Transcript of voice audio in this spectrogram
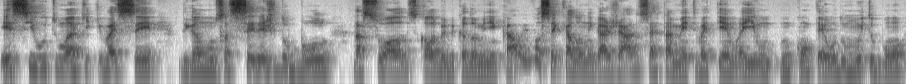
esse último aqui que vai ser, digamos, a cereja do bolo da sua aula de escola bíblica dominical. E você que é aluno engajado, certamente vai ter aí um, um conteúdo muito bom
